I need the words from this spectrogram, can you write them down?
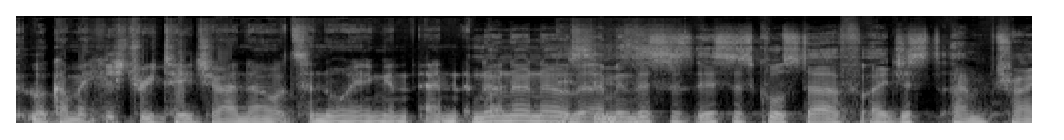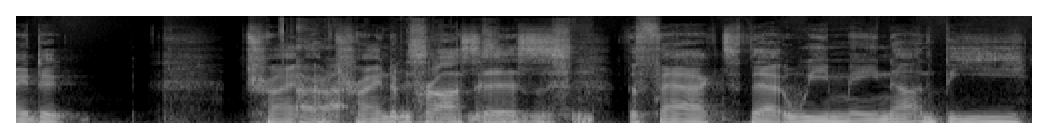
know. Look, I'm a history teacher. I know it's annoying, and and No, no, no. this I mean, this is this is cool stuff. I just I'm trying to try. I'm right, trying to listen, process listen, listen. the fact that we may not be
